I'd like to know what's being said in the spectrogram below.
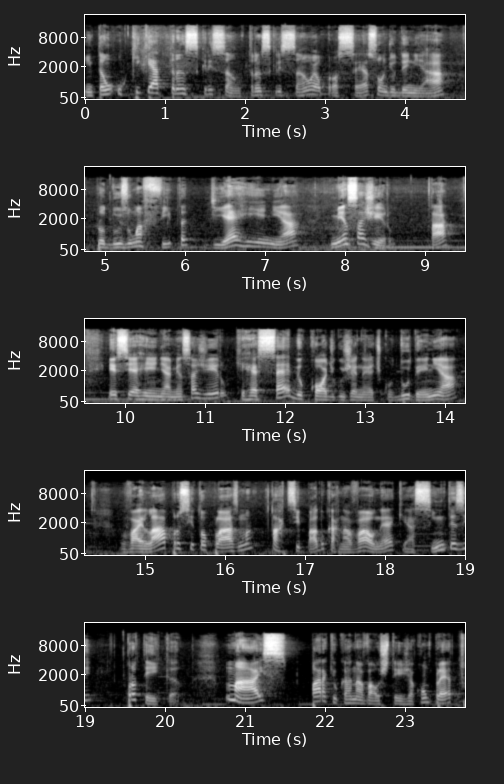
Então, o que é a transcrição? Transcrição é o processo onde o DNA produz uma fita de RNA mensageiro, tá? Esse RNA mensageiro que recebe o código genético do DNA vai lá para o citoplasma participar do carnaval, né? Que é a síntese proteica. Mas para que o carnaval esteja completo,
